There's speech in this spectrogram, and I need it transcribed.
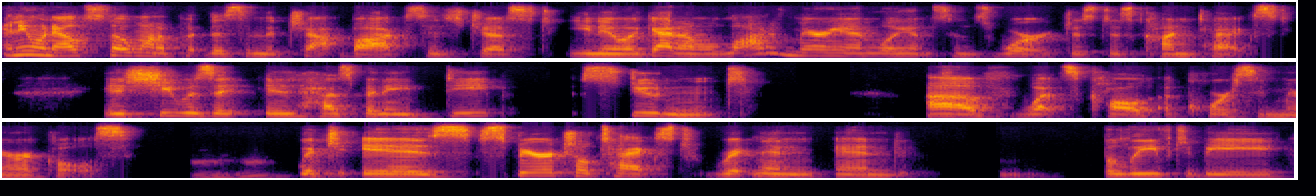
anyone else though want to put this in the chat box is just you know again a lot of marianne williamson's work just as context is she was a, it has been a deep student of what's called a course in miracles mm-hmm. which is spiritual text written in, and believed to be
